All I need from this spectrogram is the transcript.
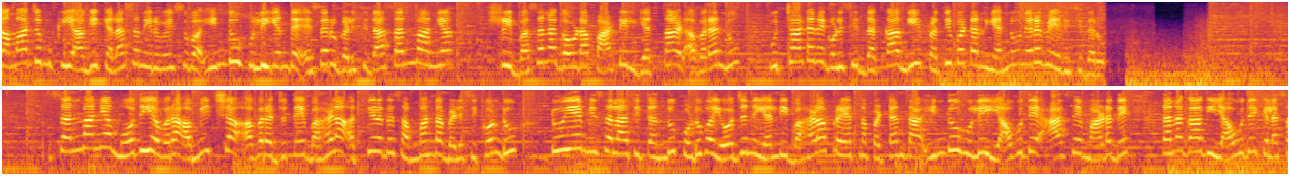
ಸಮಾಜಮುಖಿಯಾಗಿ ಕೆಲಸ ನಿರ್ವಹಿಸುವ ಇಂದು ಹುಲಿ ಎಂದೇ ಹೆಸರು ಗಳಿಸಿದ ಸನ್ಮಾನ್ಯ ಶ್ರೀ ಬಸನಗೌಡ ಪಾಟೀಲ್ ಯತ್ನಾಳ್ ಅವರನ್ನು ಉಚ್ಚಾಟನೆಗೊಳಿಸಿದ್ದಕ್ಕಾಗಿ ಪ್ರತಿಭಟನೆಯನ್ನು ನೆರವೇರಿಸಿದರು. ಸನ್ಮಾನ್ಯ ಮೋದಿಯವರ ಅಮಿತ್ ಶಾ ಅವರ ಜೊತೆ ಬಹಳ ಹತ್ತಿರದ ಸಂಬಂಧ ಬೆಳೆಸಿಕೊಂಡು ಟು ಎ ಮೀಸಲಾತಿ ತಂದು ಕೊಡುವ ಯೋಜನೆಯಲ್ಲಿ ಬಹಳ ಪ್ರಯತ್ನ ಪಟ್ಟಂತ ಇಂದು ಹುಲಿ ಯಾವುದೇ ಆಸೆ ಮಾಡದೆ ತನಗಾಗಿ ಯಾವುದೇ ಕೆಲಸ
